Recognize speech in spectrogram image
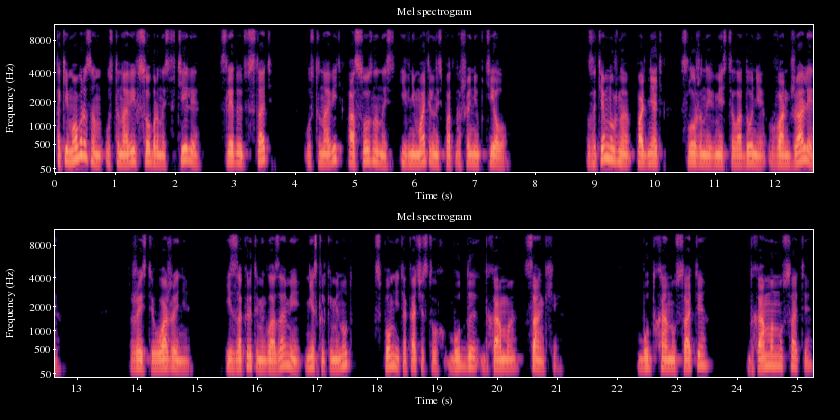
Таким образом, установив собранность в теле, следует встать, установить осознанность и внимательность по отношению к телу. Затем нужно поднять сложенные вместе ладони в ванджали, жесте уважения, и с закрытыми глазами несколько минут вспомнить о качествах Будды, Дхаммы, Сангхи. Будханусати, Дхамманусати,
